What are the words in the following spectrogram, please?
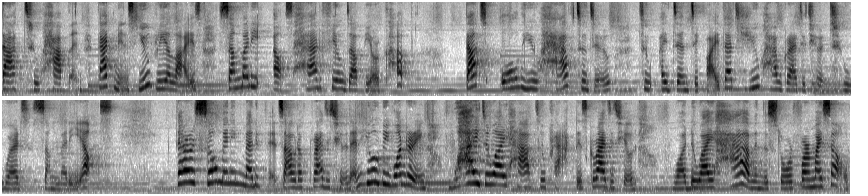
that to happen. That means you realize somebody else had filled up your cup. That's all you have to do to identify that you have gratitude towards somebody else. There are so many benefits out of gratitude, and you'll be wondering why do I have to practice gratitude? What do I have in the store for myself?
